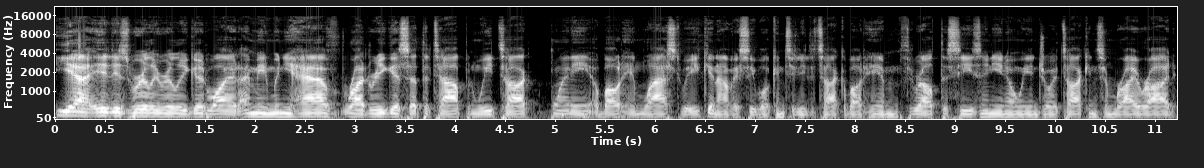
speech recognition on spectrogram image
Yeah, it is really, really good, Wyatt. I mean, when you have Rodriguez at the top, and we talked plenty about him last week, and obviously we'll continue to talk about him throughout the season. You know, we enjoy talking some Rye Rod.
